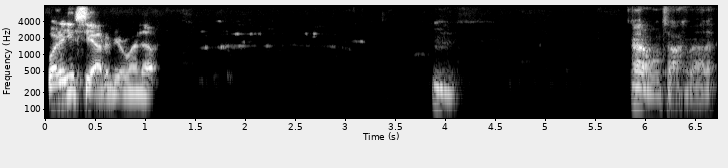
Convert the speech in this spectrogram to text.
What do you see out of your window? Hmm. I don't want to talk about it.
